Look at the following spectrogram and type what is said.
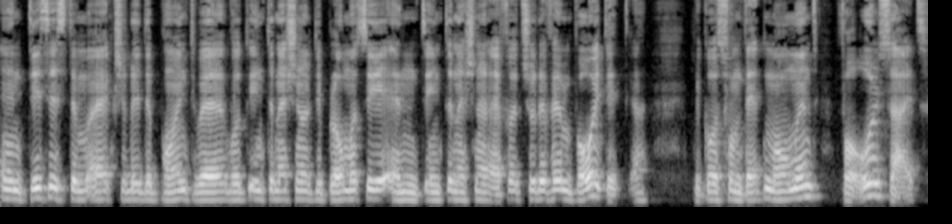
and this is the, actually the point where what international diplomacy and international effort should have avoided. Yeah? Because from that moment, for all sides,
